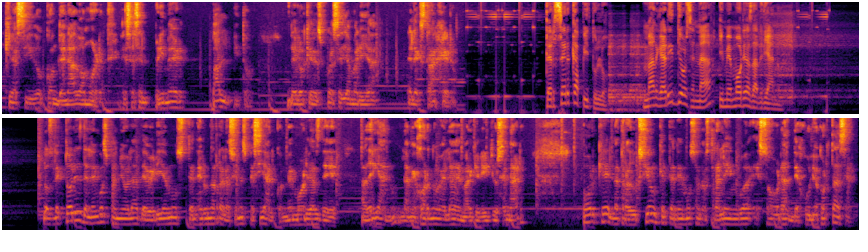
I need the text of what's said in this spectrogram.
que ha sido condenado a muerte. Ese es el primer pálpito de lo que después se llamaría el extranjero. Tercer capítulo. Marguerite Yourcenar y Memorias de Adriano. Los lectores de lengua española deberíamos tener una relación especial con Memorias de Adriano, la mejor novela de Marguerite Yourcenar, porque la traducción que tenemos a nuestra lengua es obra de Julio Cortázar.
